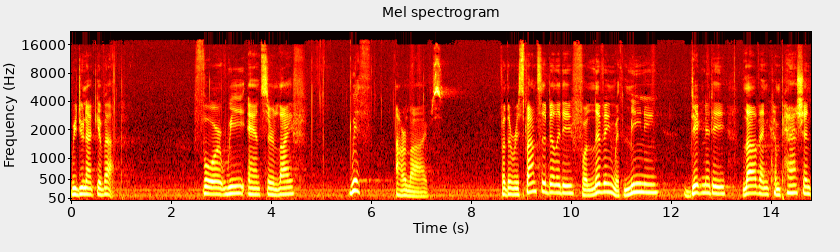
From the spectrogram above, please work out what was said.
we do not give up. for we answer life with our lives. For the responsibility for living with meaning, dignity, love, and compassion,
